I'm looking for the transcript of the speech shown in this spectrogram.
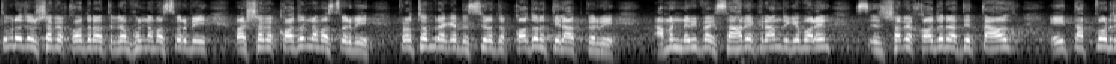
তোমরা যখন সবে কদর রাতে নফল নামাজ পড়বে বা সবে কদর নামাজ পড়বে, প্রথম রাকাতে সুরাতুল কদর তেলাত করবে। আমার নবী পাক সাহাবে রাম থেকে বলেন, সবে কদর রাতে তাও এই তাৎপর্য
